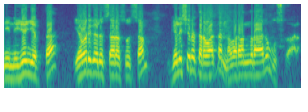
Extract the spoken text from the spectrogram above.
నేను నిజం చెప్తా. ఎవరు గెలుస్తారో చూస్తాం. గెలిచిన తర్వాత నవరంధ్రాలు మూసుకోవాలి.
